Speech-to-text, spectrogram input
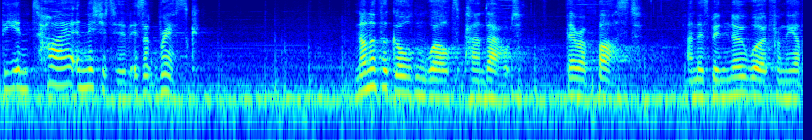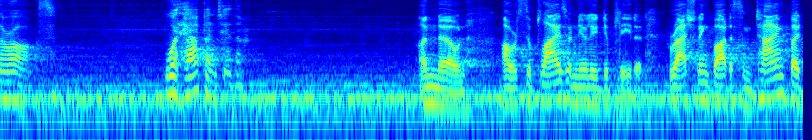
the entire initiative is at risk. None of the Golden Worlds panned out. They're a bust, and there's been no word from the other Arks. What happened to them? Unknown. Our supplies are nearly depleted. Rationing bought us some time, but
